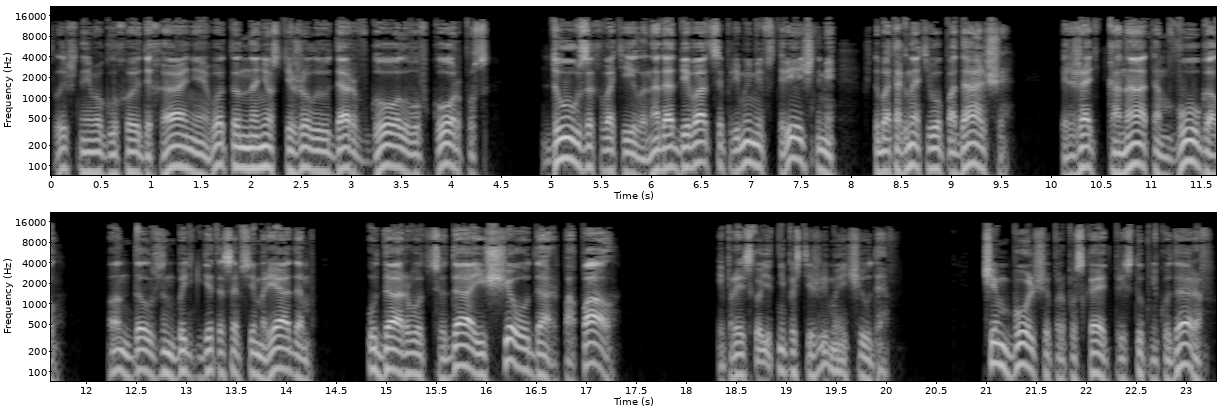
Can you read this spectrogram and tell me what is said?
Слышно его глухое дыхание. Вот он нанес тяжелый удар в голову, в корпус. Дух захватило. Надо отбиваться прямыми встречными, чтобы отогнать его подальше, прижать канатом в угол. Он должен быть где-то совсем рядом. Удар вот сюда, еще удар. Попал. И происходит непостижимое чудо. Чем больше пропускает преступник ударов,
